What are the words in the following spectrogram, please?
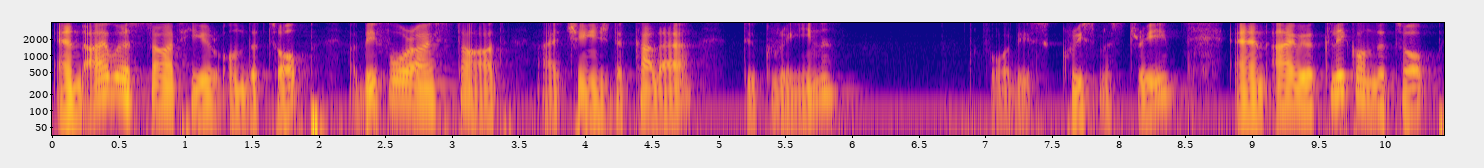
And I will start here on the top. But before I start I change the color to green for this Christmas tree. And I will click on the top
